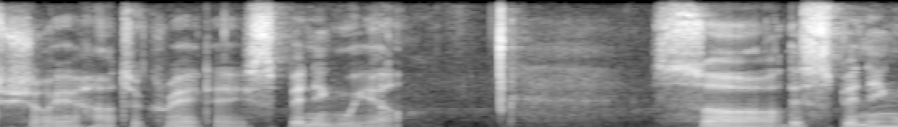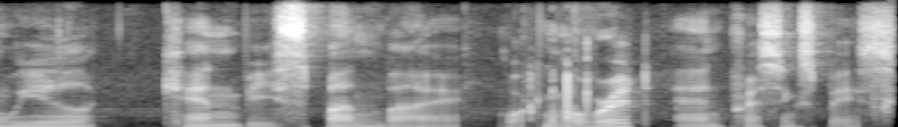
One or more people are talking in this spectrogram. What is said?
to show you how to create a spinning wheel. So this spinning wheel can be spun by walking over it and pressing space.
